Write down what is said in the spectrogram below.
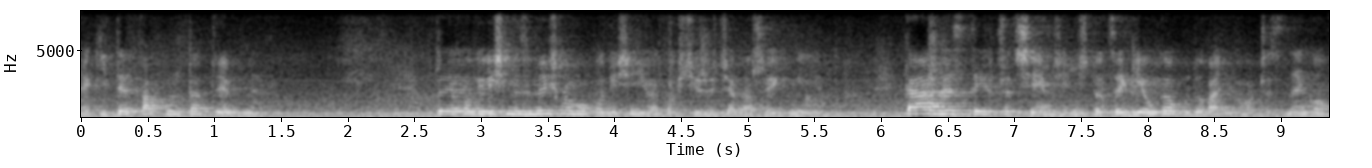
jak i te fakultatywne, które podjęliśmy z myślą o podniesieniu jakości życia w naszej gminie. Każde z tych przedsięwzięć to cegiełka w budowaniu nowoczesnego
